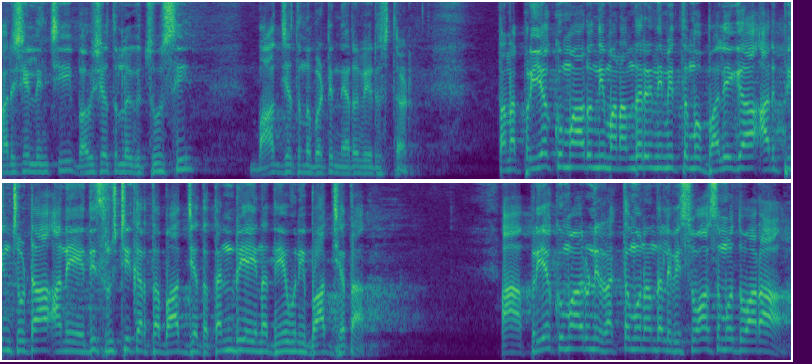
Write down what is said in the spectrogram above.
పరిశీలించి భవిష్యత్తులోకి చూసి బాధ్యతను బట్టి నెరవేరుస్తాడు. తన ప్రియ కుమారుని మనందరి నిమిత్తము బలిగా అర్పించుట అనేది సృష్టికర్త బాధ్యత తండ్రి అయిన దేవుని బాధ్యత. ఆ ప్రియకుమారుని రక్తమునందలి విశ్వాసము ద్వారా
